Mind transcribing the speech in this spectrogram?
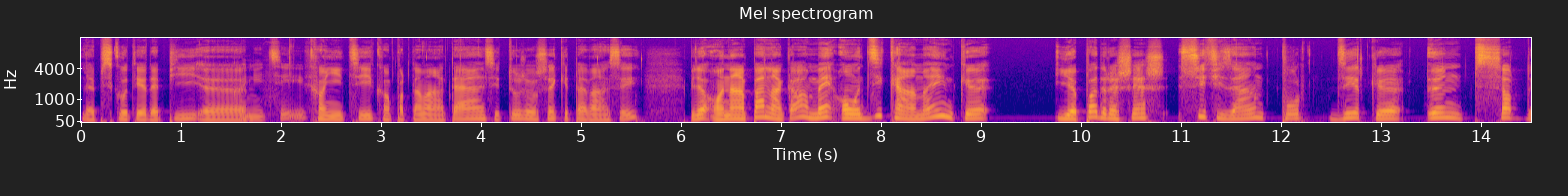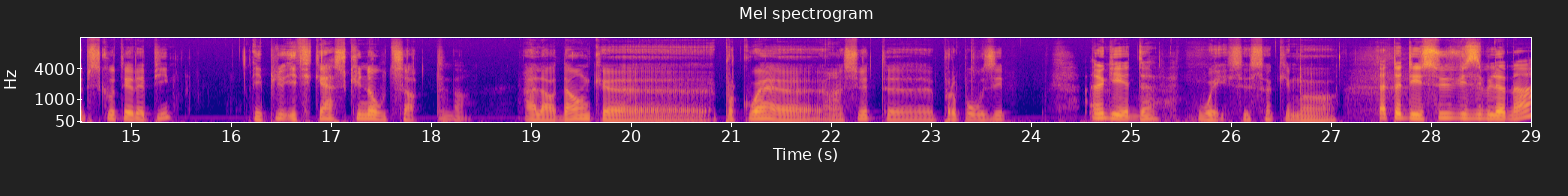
La psychothérapie euh, Cognitive. cognitive, comportementale, c'est toujours ça qui est avancé. Puis là, on en parle encore, mais on dit quand même qu'il n'y a pas de recherche suffisante pour dire qu'une sorte de psychothérapie est plus efficace qu'une autre sorte. Bon. Alors donc, euh, pourquoi euh, ensuite euh, proposer... Un guide. Oui, c'est ça qui m'a... Ça t'a déçu visiblement,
